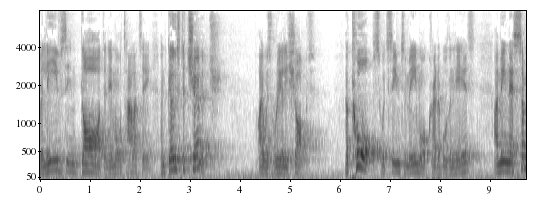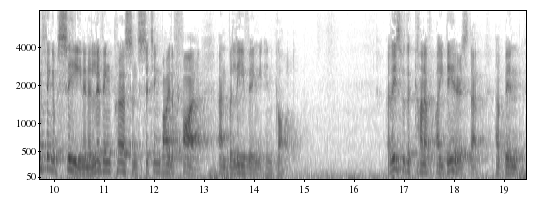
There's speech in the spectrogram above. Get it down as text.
believes in God and immortality, and goes to church. I was really shocked. A corpse would seem to me more credible than he is. I mean, there's something obscene in a living person sitting by the fire and believing in God. And these were the kind of ideas that have been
